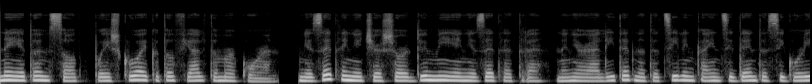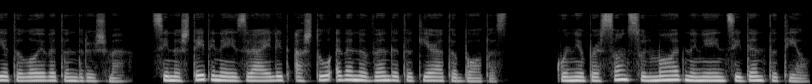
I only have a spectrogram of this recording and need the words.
Ne jetojmë sot, po i shkruaj këto fjalë të mërkurën, njëzet e një qershor dy mijë e njëzet e tre, në një realitet në të cilin ka incidente sigurie të llojeve të ndryshme, si në shtetin e Izraelit ashtu edhe në vende të tjera të botës. Kur një person sulmohet në një incident të tillë,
